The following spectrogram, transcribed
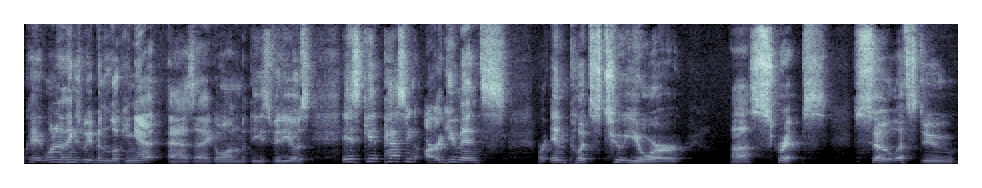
Okay, one of the things we've been looking at as I go on with these videos is get passing arguments or inputs to your uh, scripts. So let's do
